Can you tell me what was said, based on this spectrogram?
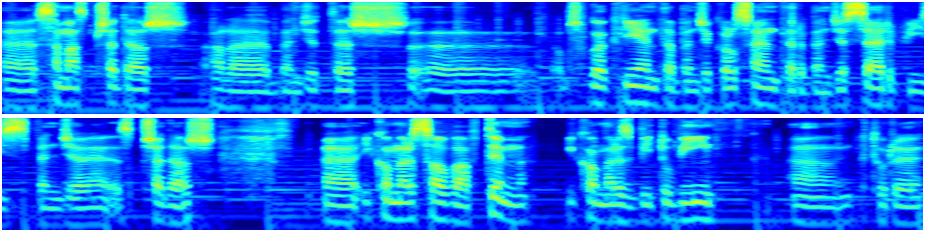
e, sama sprzedaż, ale będzie też e, obsługa klienta, będzie call center, będzie serwis, będzie sprzedaż e-commerce'owa, w tym e-commerce B2B, e, który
